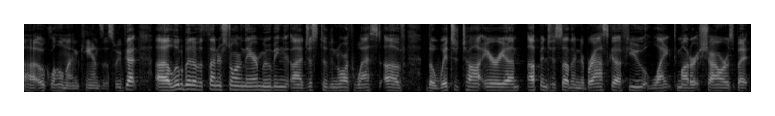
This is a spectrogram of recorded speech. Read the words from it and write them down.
uh, Oklahoma and Kansas. We've got a little bit of a thunderstorm there moving uh, just to the northwest of the Wichita area, up into southern Nebraska, a few light to moderate showers, but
